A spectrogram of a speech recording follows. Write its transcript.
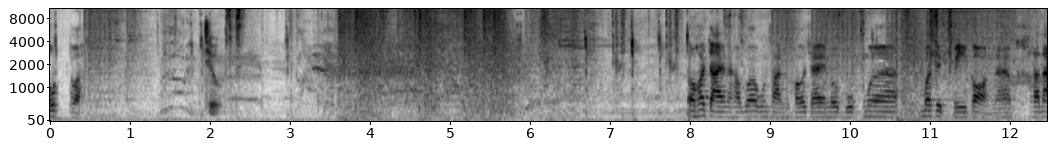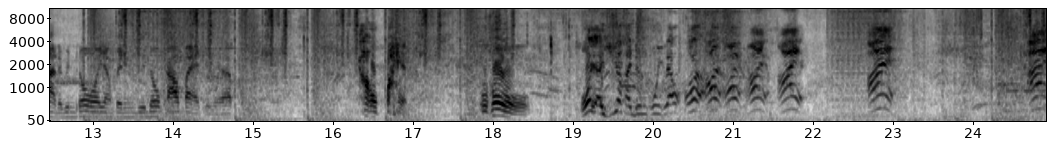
ตุ๊ดว่ะเชียวต้องเข้าใจนะครับว่าคุณซันเขาใช้โน้ตบุ๊กเมื่อเมื่อ 10 ปีก่อนนะครับ ขนาดวินโดว์ยังเป็น Windows 98 อยู่เลยครับ เข้าแปดโอ้โห โอ้ยไอ้เหี้ยใครดึงกูอีกแล้ว โอ้ยโอ้ยโอ้ยโอ้ยโอ้ยโอ้ยโอ้ย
